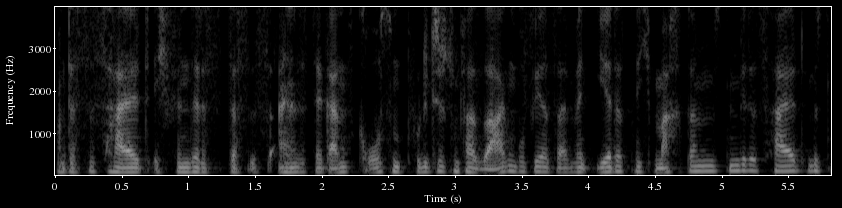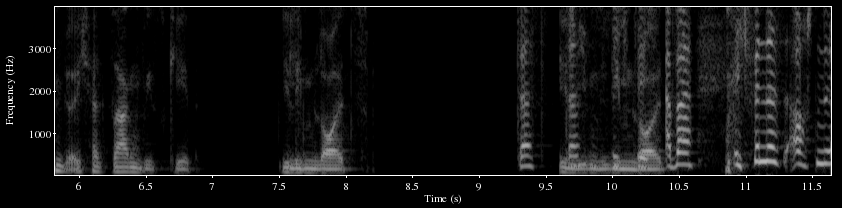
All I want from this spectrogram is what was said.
Und das ist halt, ich finde, das, das ist eines der ganz großen politischen Versagen, wo wir sagen, wenn ihr das nicht macht, dann müssen wir das halt, müssen wir euch halt sagen, wie es geht. Ihr lieben Leute. Das, das lieben, ist richtig. Leute. Aber ich finde es auch eine,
